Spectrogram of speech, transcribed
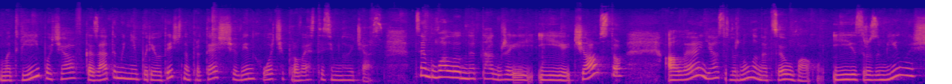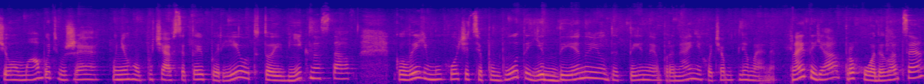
Матвій почав казати мені періодично про те, що він хоче провести зі мною час. Це бувало не так вже і- часто. Але я звернула на це увагу і зрозуміла, що, мабуть, вже у нього почався той період, той вік настав, коли йому хочеться побути єдиною дитиною, принаймні, хоча б для мене. Знаєте, я проходила це,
